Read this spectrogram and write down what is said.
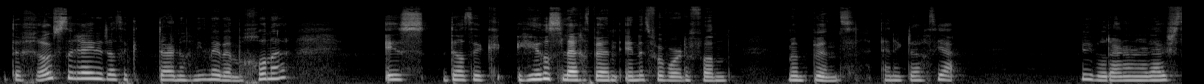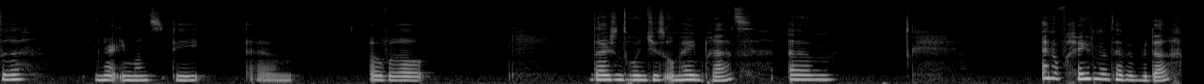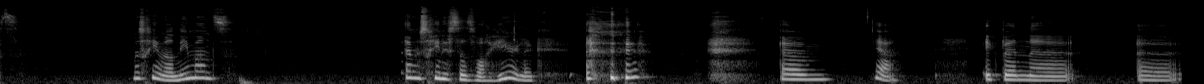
de grootste reden dat ik daar nog niet mee ben begonnen, is dat ik heel slecht ben in het verwoorden van mijn punt. En ik dacht, ja, wie wil daar nou naar luisteren? Naar iemand die um, overal duizend rondjes omheen praat. Um, en op een gegeven moment heb ik bedacht, misschien wel niemand. En misschien is dat wel heerlijk. um, ja, ik ben, uh, uh,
